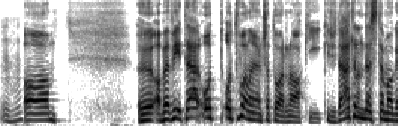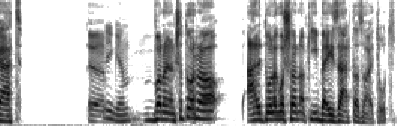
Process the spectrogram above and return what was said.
uh-huh. a, a bevétel. Ott, ott van olyan csatorna, aki kicsit átrendezte magát, Igen. van olyan csatorna, állítólagosan, aki be is zárta az ajtót.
